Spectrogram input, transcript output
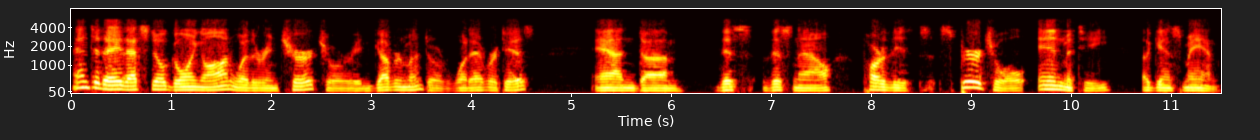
And today that's still going on, whether in church or in government or whatever it is. And um, this this now part of the spiritual enmity against man.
